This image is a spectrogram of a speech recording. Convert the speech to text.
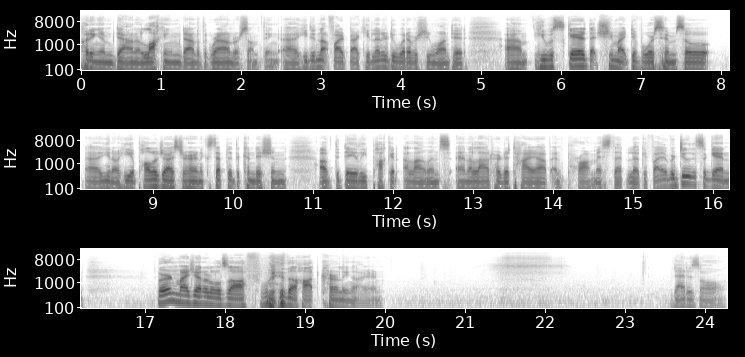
putting him down and locking him down to the ground or something. Uh, he did not fight back. He let her do whatever she wanted. Um, he was scared that she might divorce him. So uh, you know, he apologized to her and accepted the condition of the daily pocket allowance and allowed her to tie up and promised that, look, if I ever do this again, burn my genitals off with a hot curling iron. That is all.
